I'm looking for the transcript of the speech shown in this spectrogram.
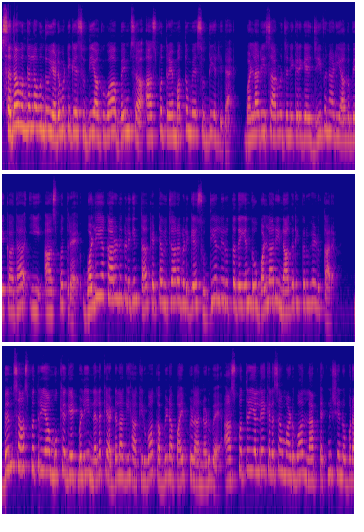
ಸದಾ ಒಂದಲ್ಲ ಒಂದು ಎಡವಟ್ಟಿಗೆ ಸುದ್ದಿಯಾಗುವ ಬಿಮ್ಸ್ ಆಸ್ಪತ್ರೆ ಮತ್ತೊಮ್ಮೆ ಸುದ್ದಿಯಲ್ಲಿದೆ. ಬಳ್ಳಾರಿ ಸಾರ್ವಜನಿಕರಿಗೆ ಜೀವನಾಡಿಯಾಗಬೇಕಾದ ಈ ಆಸ್ಪತ್ರೆ ಒಳ್ಳೆಯ ಕಾರಣಗಳಿಗಿಂತ ಕೆಟ್ಟ ವಿಚಾರಗಳಿಗೆ ಸುದ್ದಿಯಲ್ಲಿರುತ್ತದೆ ಎಂದು ಬಳ್ಳಾರಿ ನಾಗರಿಕರು ಹೇಳುತ್ತಾರೆ. ಬಿಮ್ಸ್ ಆಸ್ಪತ್ರೆಯ ಮುಖ್ಯ ಗೇಟ್ ಬಳಿ ನೆಲಕ್ಕೆ ಅಡ್ಡಲಾಗಿ ಹಾಕಿರುವ ಕಬ್ಬಿಣ ಪೈಪ್ಗಳ ನಡುವೆ ಆಸ್ಪತ್ರೆಯಲ್ಲೇ ಕೆಲಸ ಮಾಡುವ ಲ್ಯಾಬ್ ಟೆಕ್ನಿಷಿಯನ್ ಒಬ್ಬರ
